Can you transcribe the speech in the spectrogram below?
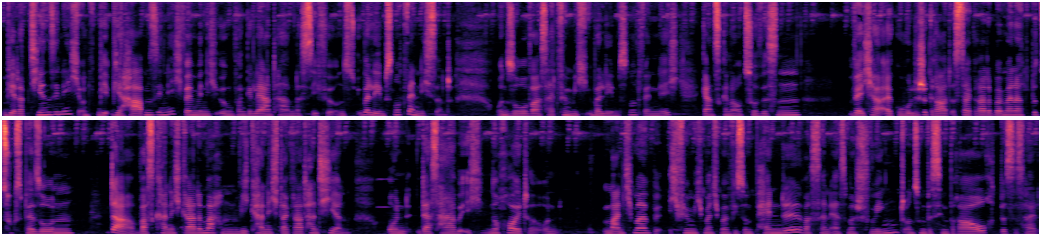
wir adaptieren sie nicht und wir, wir haben sie nicht, wenn wir nicht irgendwann gelernt haben, dass sie für uns überlebensnotwendig sind. Und so war es halt für mich überlebensnotwendig, ganz genau zu wissen, welcher alkoholische Grad ist da gerade bei meiner Bezugsperson da, was kann ich gerade machen, wie kann ich da gerade hantieren. Und das habe ich noch heute. Und manchmal, ich fühle mich manchmal wie so ein Pendel, was dann erstmal schwingt und so ein bisschen braucht, bis es halt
